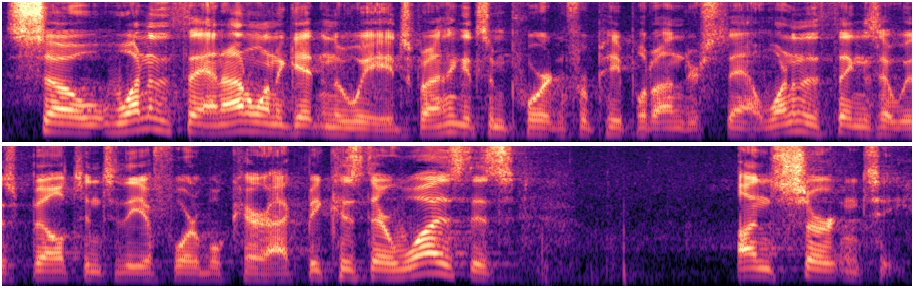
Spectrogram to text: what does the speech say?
So, one of the things, and I don't want to get in the weeds, but I think it's important for people to understand one of the things that was built into the Affordable Care Act, because there was this uncertainty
